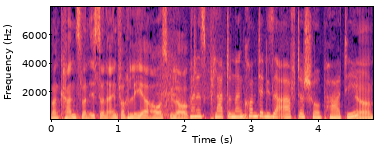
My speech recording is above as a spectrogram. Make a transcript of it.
man kann's, man ist dann einfach leer ausgelaugt. Man ist platt und dann kommt ja diese Aftershow-Party. Ja.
